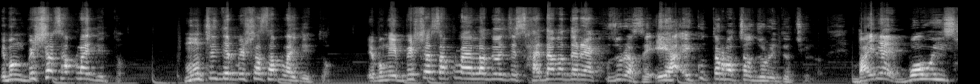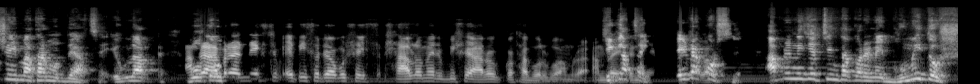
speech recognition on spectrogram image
এবং বেশ্যা সাপ্লাই দিত। মন্ত্রীদের বেশ্যা সাপ্লাই দিত। এবং এই বেশ্যা সাপ্লাই লাগে যে সায়দাবাদের এক হুজুর আছে এই কুত্তার বাচ্চাও জড়িত ছিল। বাইরে বহু হিস্ট্রি মাথার মধ্যে আছে। এগুলা আমরা আমরা নেক্সট এপিসোডে অবশ্যই শাহ আলমের বিষয়ে আরও কথা বলব আমরা। আমরা ঠিক আছে এটা করছে। আপনি নিজে চিন্তা করেন এই ভূমিদস্য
